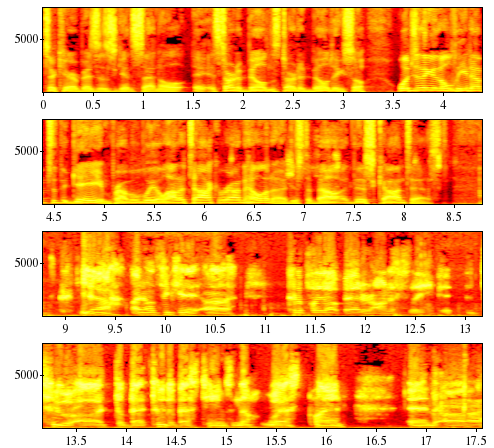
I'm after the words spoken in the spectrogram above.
took care of business against Sentinel. It started building, started building. So, what do you think of the lead up to the game? Probably a lot of talk around Helena just about this contest. Yeah, I don't think it. Uh, could have played out better, honestly. To uh, the be- two of the best teams in the West playing, and uh,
